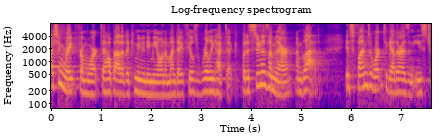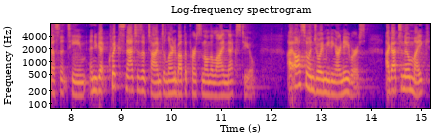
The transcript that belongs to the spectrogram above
Rushing right from work to help out at a community meal on a Monday feels really hectic, but as soon as I'm there, I'm glad. It's fun to work together as an East Chestnut team, and you get quick snatches of time to learn about the person on the line next to you. I also enjoy meeting our neighbors. I got to know Mike,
